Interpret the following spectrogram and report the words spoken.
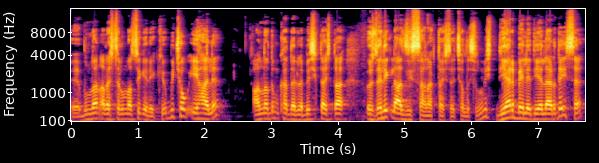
E, bunların araştırılması gerekiyor. Birçok ihale anladığım kadarıyla Beşiktaş'ta özellikle Aziz İhsan Aktaş'ta çalışılmış. Diğer belediyelerde ise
